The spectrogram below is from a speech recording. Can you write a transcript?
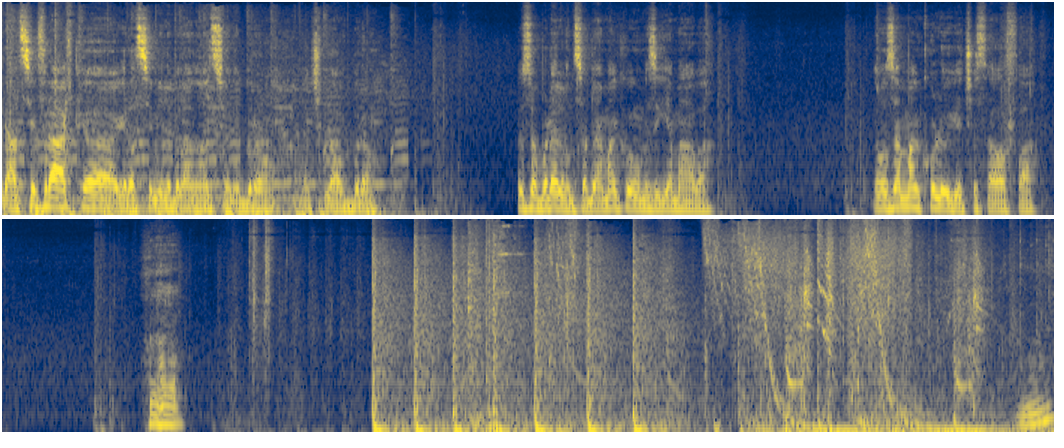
Grazie Frac, grazie mille per la donazione bro. Much love bro. Questo Borello non sapeva manco come si chiamava. Non lo sa manco lui che ci stava a fa. mm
